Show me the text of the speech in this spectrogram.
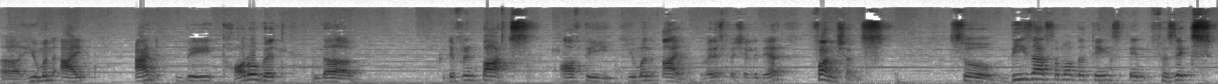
uh, human eye and be thorough with the different parts of the human eye, very especially their functions. So these are some of the things in physics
